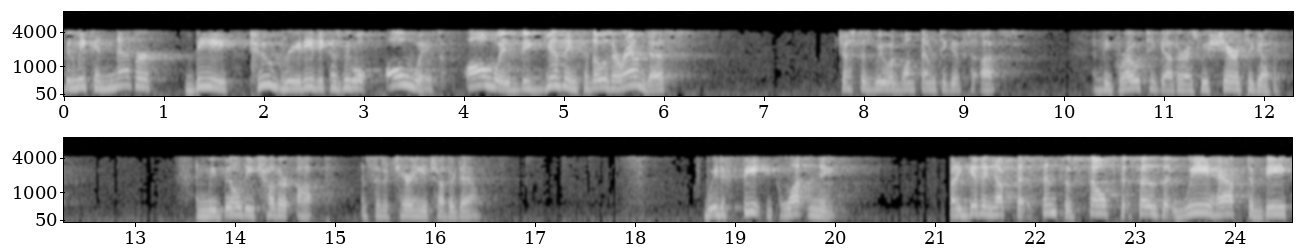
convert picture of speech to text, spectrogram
then we can never be too greedy because we will always, always be giving to those around us just as we would want them to give to us. And we grow together as we share together. And we build each other up instead of tearing each other down. We defeat gluttony by giving up that sense of self that says that we have to be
